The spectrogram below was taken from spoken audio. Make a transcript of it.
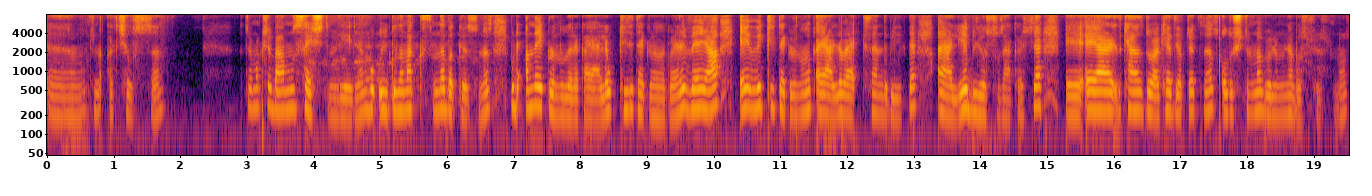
E, şimdi açılsın. Atıyorum arkadaşlar ben bunu seçtim diyelim. Bu uygulama kısmına bakıyorsunuz. Burada ana ekran olarak ayarlı, kilit ekran olarak ayarlı veya ev ve kilit ekran olarak ayarlı ve ikisini de birlikte ayarlayabiliyorsunuz arkadaşlar. Ee, eğer kendiniz duvar kağıdı yapacaksanız oluşturma bölümüne basıyorsunuz.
